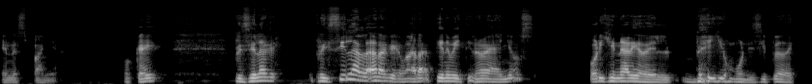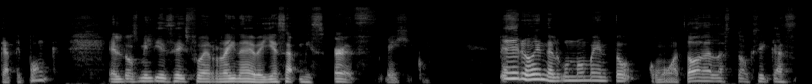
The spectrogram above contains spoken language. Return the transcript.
en España. ¿Ok? Priscila, Priscila Lara Guevara tiene 29 años, originaria del bello municipio de Cateponc. El 2016 fue reina de belleza Miss Earth, México. Pero en algún momento, como a todas las tóxicas,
